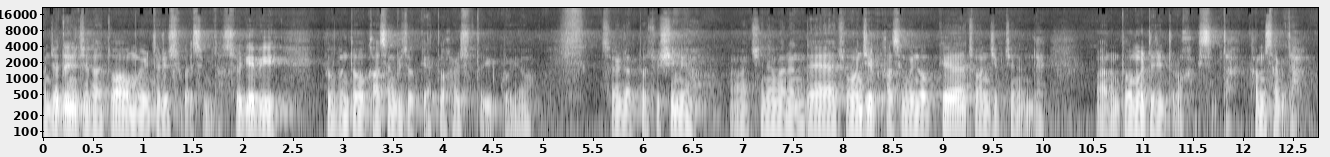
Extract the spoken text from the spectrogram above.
언제든지 제가 도움을 드릴 수가 있습니다. 설계비 부분도 가성비 좋게 또 할 수도 있고요. 그래서 연락도 주시며 어, 진행하는데 좋은 집 가성비 높게 좋은 집 짓는데 많은 도움을 드리도록 하겠습니다. 감사합니다.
